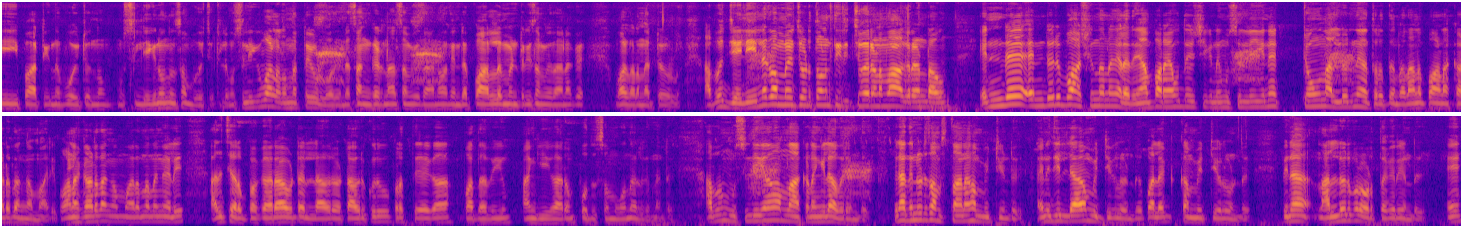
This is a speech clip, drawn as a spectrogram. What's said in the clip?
ഈ പാർട്ടിയിൽ നിന്ന് പോയിട്ടൊന്നും മുസ്ലിം ലീഗിനൊന്നും സംഭവിച്ചിട്ടില്ല. മുസ്ലിം ലീഗ് വളർന്നിട്ടേ ഉള്ളൂ. അതിന്റെ സംഘടനാ സംവിധാനം അതിന്റെ പാർലമെന്ററി സംവിധാനമൊക്കെ വളർന്നിട്ടേ ഉള്ളൂ. അപ്പോൾ ജലീലിനെ സംബന്ധിച്ചിടത്തോളം തിരിച്ചു വരണം എന്ന് ആഗ്രഹം ഉണ്ടാവും. എന്റെ എന്റെ ഒരു ഭാഷ എന്ന് പറഞ്ഞാൽ ഞാൻ പറയാൻ ഉദ്ദേശിക്കുന്നത് മുസ്ലിം ലീഗിന് ഏറ്റവും നല്ലൊരു നേതൃത്വം ഉണ്ട് അതാണ് പാണക്കാട് തങ്ങന്മാർ പാണക്കാട് തങ്ങന്മാർ എന്ന് പറഞ്ഞാൽ അത് ചെറുപ്പക്കാരാവട്ടെ എല്ലാവരും അവർക്കൊരു പ്രത്യേക പദവിയും അംഗീകാരവും പൊതുസമൂഹം നൽകുന്നുണ്ട്. അപ്പം മുസ്ലിം ലീഗിനെ നന്നാക്കണമെങ്കിൽ അവരുണ്ട്. പിന്നെ അതിനൊരു സംസ്ഥാന കമ്മിറ്റി ഉണ്ട് അതിന് ജില്ലാ കമ്മിറ്റികളുണ്ട്. പല കമ്മിറ്റികളുണ്ട്. പിന്നെ നല്ലൊരു പ്രവർത്തകരുണ്ട്. ഏഹ്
